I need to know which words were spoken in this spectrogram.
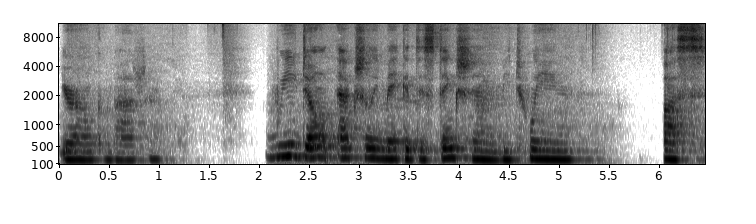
your own compassion. we don't actually make a distinction between us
